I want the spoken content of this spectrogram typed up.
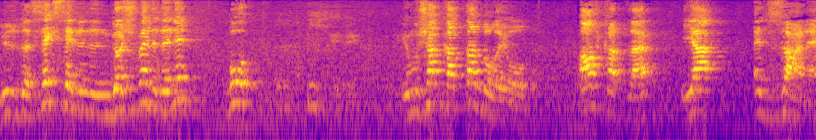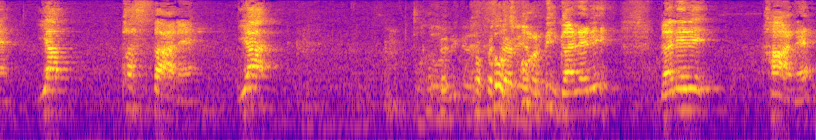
yüzde sekseninin göçme nedeni bu yumuşak kattan dolayı oldu. Alt katlar ya eczane, ya pastane, ya otomobil galeri, galeri hane,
